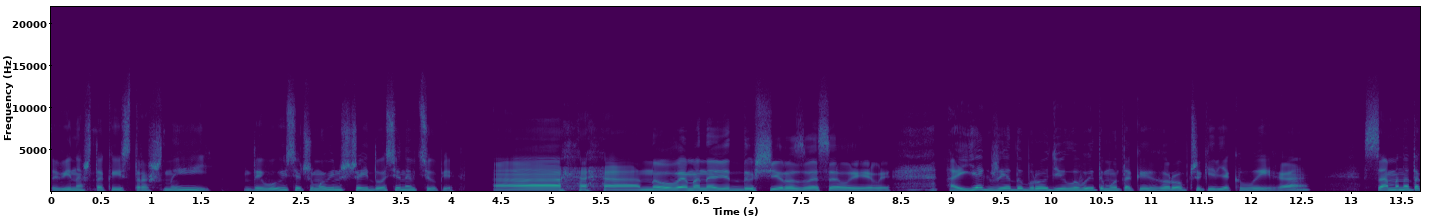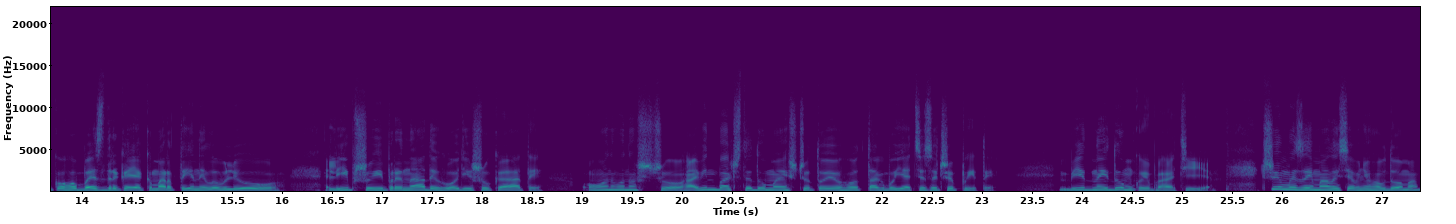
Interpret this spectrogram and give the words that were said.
То він аж такий страшний. Дивуюся, чому він ще й досі не в цюпі. А, ха-ха, ну ви мене від душі розвеселили. А як же я добродію ловитиму таких горобчиків, як ви, га? Саме на такого бездрика, як Мартин, і ловлю. Ліпшої принади годі шукати. Он воно що, а він, бачите, думає, що то його так бояться зачепити. Бідний думкою багатіє. Чим ви займалися в нього вдома?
